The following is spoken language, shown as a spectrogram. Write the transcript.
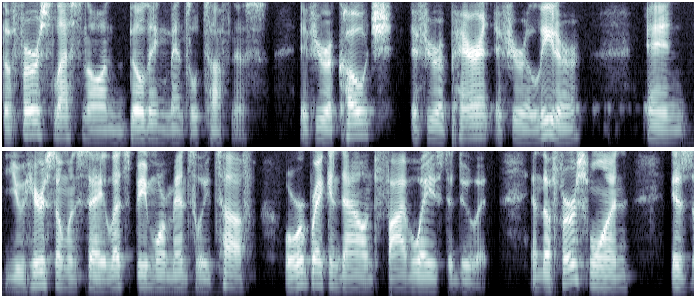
the first lesson on building mental toughness. If you're a coach, if you're a parent, if you're a leader, and you hear someone say, let's be more mentally tough, well, we're breaking down five ways to do it. And the first one is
